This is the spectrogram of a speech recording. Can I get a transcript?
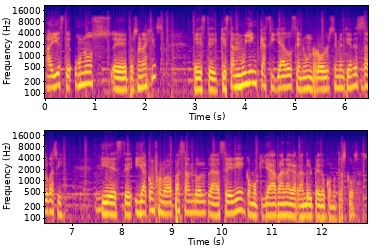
Hay este unos eh, personajes este que están muy encasillados en un rol, si me entiendes? Es algo así. Y este y ya conforme va pasando la serie, como que ya van agarrando el pedo con otras cosas.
